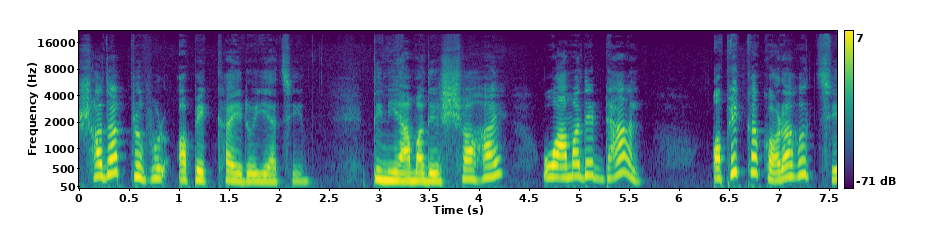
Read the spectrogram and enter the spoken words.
সদাপ্রভুর অপেক্ষায় রইয়াছে। তিনি আমাদের সহায় ও আমাদের ঢাল। অপেক্ষা করা হচ্ছে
